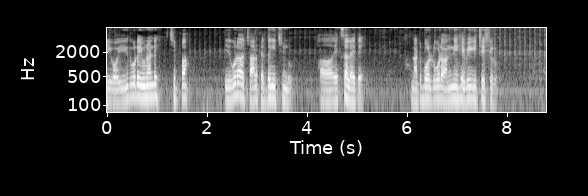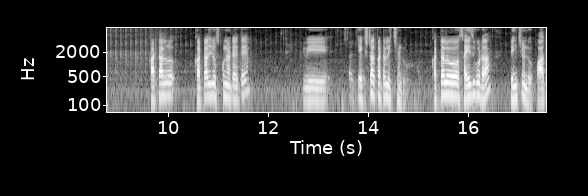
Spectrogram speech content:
ఇగో ఇది కూడా చూడండి. చిప్ప. ఇది కూడా చాలా పెద్దగా ఇచ్చిండు. ఎక్సెల్ అయితే. నట్ బోల్ట్ కూడా అన్నీ హెవీగా ఇచ్చేసారు కట్టలు కట్టలు చూసుకున్నట్టయితే ఇవి ఎక్స్ట్రా కట్టలు ఇచ్చిండు కట్టలు సైజు కూడా పెంచిండు పాత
